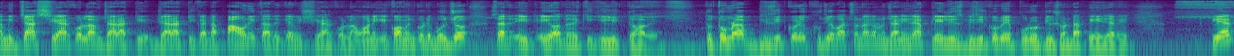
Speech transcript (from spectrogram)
আমি জাস্ট শেয়ার করলাম, যারা যারা টিকাটা পাওনি তাদেরকে আমি শেয়ার করলাম। অনেকে কমেন্ট করে বলছো, স্যার, এই এই অধ্যায়ে কী কী লিখতে হবে? তো তোমরা ভিজিট করে খুঁজে পাচ্ছ না কেন জানি না প্লে লিস্ট ভিজিট করবে, পুরো টিউশনটা পেয়ে যাবে। ক্লিয়ার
